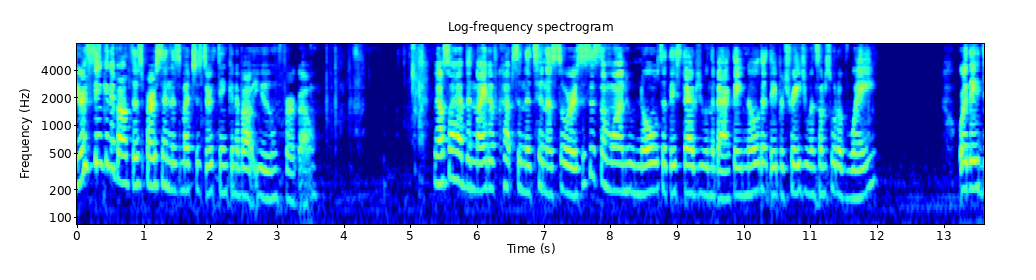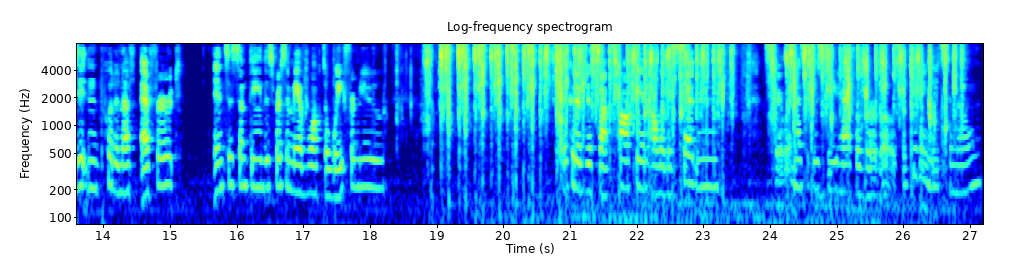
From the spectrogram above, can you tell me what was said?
You're thinking about this person as much as they're thinking about you, Virgo. We also have the Knight of Cups and the Ten of Swords. This is someone who knows that they stabbed you in the back. They know that they betrayed you in some sort of way. Or they didn't put enough effort into something. This person may have walked away from you. They could have just stopped talking all of a sudden. Spirit, what messages do you have for Virgos? What do they need to know?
